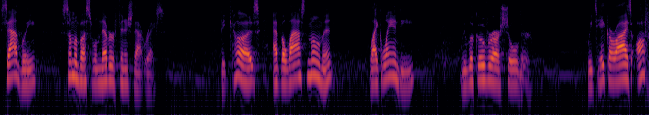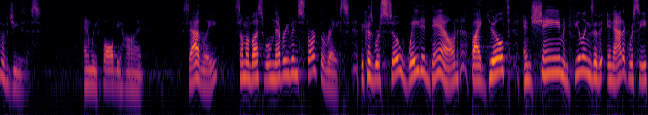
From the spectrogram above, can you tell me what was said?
Sadly, some of us will never finish that race because at the last moment, like Landy, we look over our shoulder. We take our eyes off of Jesus and we fall behind. Sadly, some of us will never even start the race because we're so weighted down by guilt and shame and feelings of inadequacy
